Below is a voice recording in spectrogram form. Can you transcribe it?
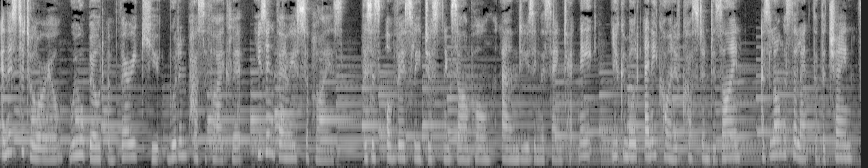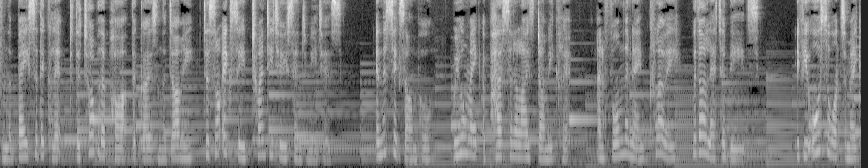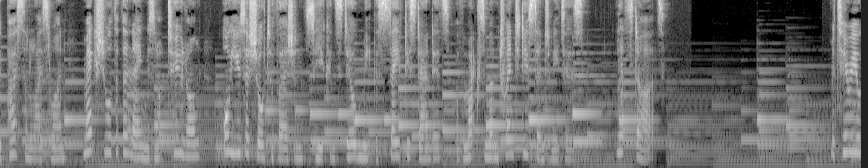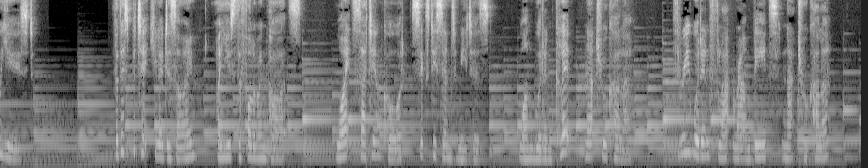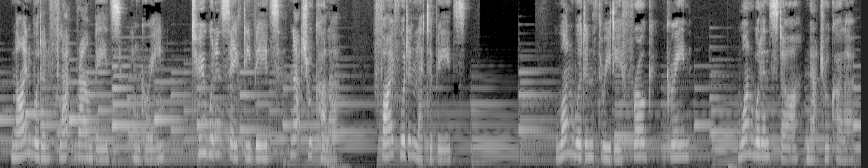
In this tutorial, we will build a very cute wooden pacifier clip using various supplies. This is obviously just an example, and using the same technique, you can build any kind of custom design as long as the length of the chain from the base of the clip to the top of the part that goes on the dummy does not exceed 22 centimeters. In this example, we will make a personalized dummy clip and form the name Chloe with our letter beads. If you also want to make a personalized one, make sure that the name is not too long or use a shorter version so you can still meet the safety standards of maximum 22 centimeters. Let's start. Material used. For this particular design, I used the following parts. White satin cord, 60 centimeters, one wooden clip, natural color, three wooden flat round beads, natural color, nine wooden flat round beads in green, two wooden safety beads, natural color, five wooden letter beads, one wooden 3D frog, green, one wooden star, natural colour.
